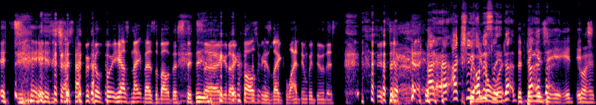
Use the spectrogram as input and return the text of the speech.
It's it's just difficult. But he has nightmares about this. It's uh, you know, he calls me. He's like, "Why didn't we do this?" I, I, actually, But you know honestly, that, the thing that- is, that- it, it, go it's ahead.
